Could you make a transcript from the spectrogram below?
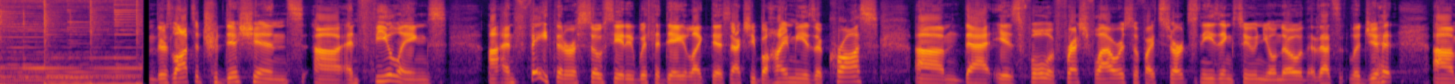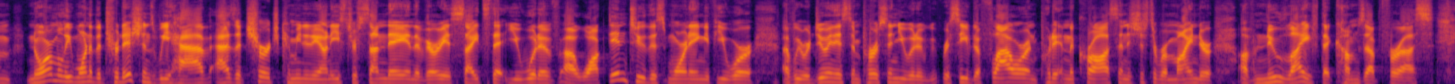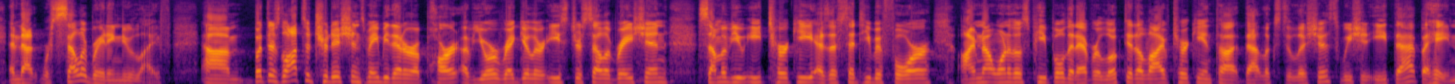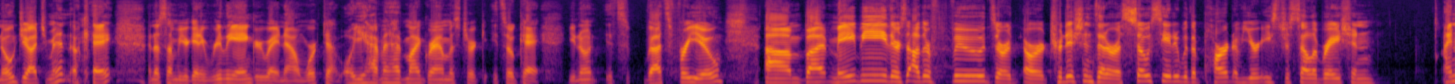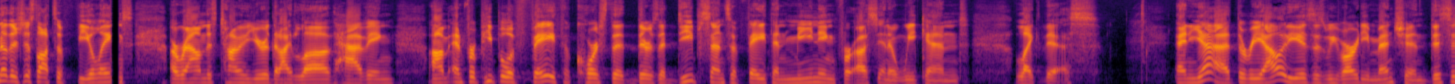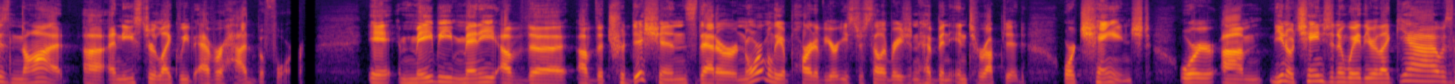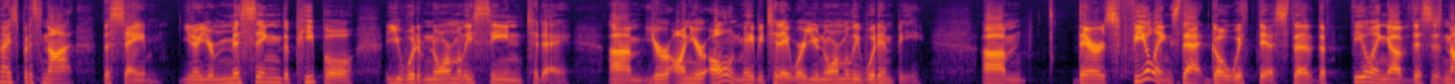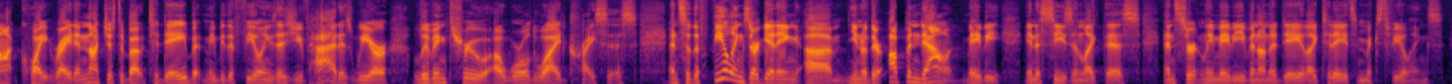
There's lots of traditions uh, and feelings uh, and faith that are associated with a day like this. Actually, behind me is a cross um, that is full of fresh flowers. So if I start sneezing soon, you'll know that that's legit. Um, normally, one of the traditions we have as a church community on Easter Sunday and the various sites that you would have uh, walked into this morning, if you were, if we were doing this in person, you would have received a flower and put it in the cross, and it's just a reminder of new life that comes up for us, and that we're celebrating new life. Um, but there's lots of traditions maybe that are a part of your regular Easter Easter celebration. Some of you eat turkey, as I've said to you before. I'm not one of those people that ever looked at a live turkey and thought, that looks delicious. We should eat that. But hey, no judgment, okay? I know some of you are getting really angry right now and worked up. Oh, you haven't had my grandma's turkey. It's okay. You don't, it's, that's for you. Um, but maybe there's other foods or, or traditions that are associated with a part of your Easter celebration. I know there's just lots of feelings around this time of year that I love having. Um, and for people of faith, of course, that there's a deep sense of faith and meaning for us in a weekend like this. And yet, the reality is, as we've already mentioned, this is not uh, an Easter like we've ever had before. It, maybe many of the of the traditions that are normally a part of your Easter celebration have been interrupted or changed or um, you know changed in a way that you're like yeah it was nice but it's not the same. You know you're missing the people you would have normally seen today. Um, you're on your own maybe today where you normally wouldn't be. Um, there's feelings that go with this. The, the feeling of this is not quite right and not just about today but maybe the feelings as you've had as we are living through a worldwide crisis. And so the feelings are getting um, you know they're up and down maybe in a season like this and certainly maybe even on a day like today it's mixed feelings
